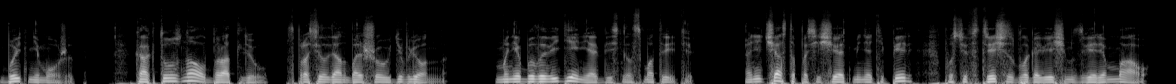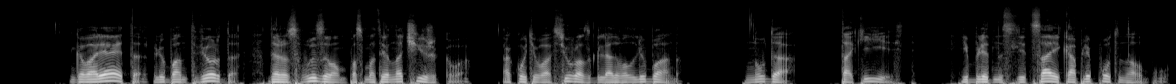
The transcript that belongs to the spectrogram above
«Быть не может». «Как ты узнал, брат Лю?» — спросил Лян Большой удивленно. «Мне было видение», — объяснил смотритель. «Они часто посещают меня теперь после встречи с благовещим зверем Мао. Говоря это, Любан твердо, даже с вызовом посмотрел на Чижикова, а Котя вовсю разглядывал Любана. Ну да, так и есть. И бледность лица, и капли пота на лбу.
